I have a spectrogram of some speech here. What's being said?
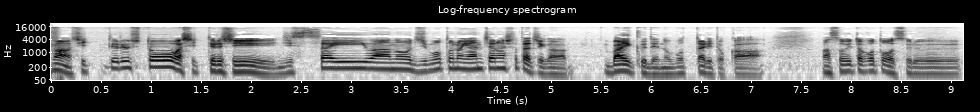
まあ知ってる人は知ってるし実際はあの地元のやんちゃな人たちがバイクで登ったりとか、まあ、そういったことをする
